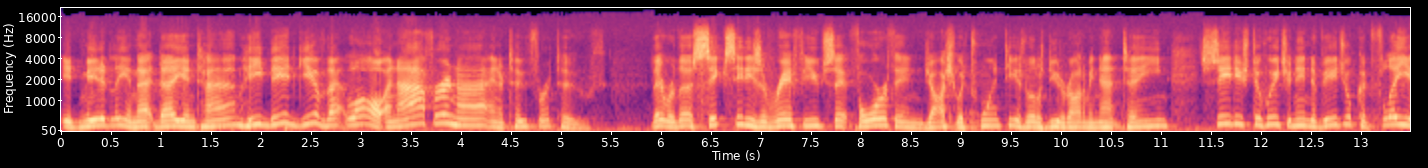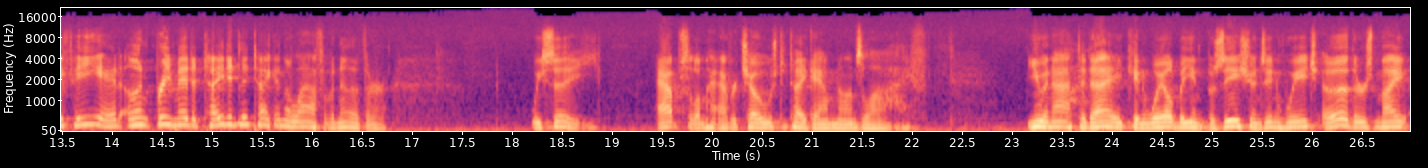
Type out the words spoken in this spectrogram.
Admittedly, in that day and time, he did give that law an eye for an eye and a tooth for a tooth. There were thus six cities of refuge set forth in Joshua 20 as well as Deuteronomy 19, cities to which an individual could flee if he had unpremeditatedly taken the life of another. We see Absalom, however, chose to take Amnon's life. You and I today can well be in positions in which others may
